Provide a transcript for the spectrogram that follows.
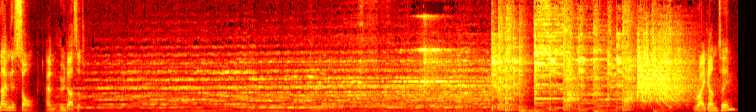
Name this song and who does it? Ray Gun team?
